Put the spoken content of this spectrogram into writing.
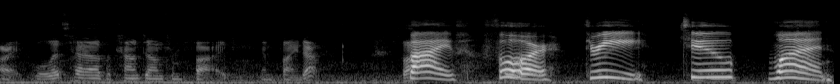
All right, well, let's have a countdown from five and find out. Five, five four, three, two, one.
